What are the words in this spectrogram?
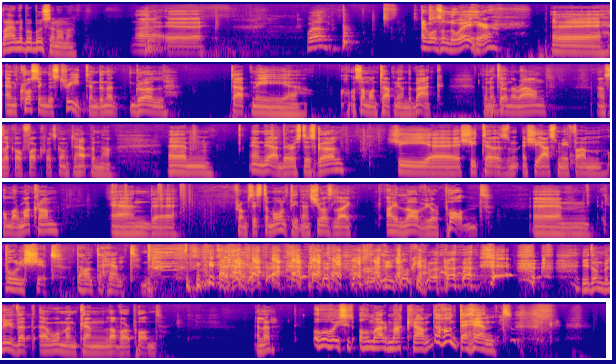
Vad hände på bussen Omar? Nej, uh, well, I was on the way here uh, and crossing the street, and then a girl tapped me, uh, or someone tapped me on the back. Then I turned around. I was like, "Oh fuck, what's going to happen now?" Um, and yeah, there is this girl. She uh, she tells she asked me if I'm Omar Makram, and uh, from Sista Måltid, and she was like, "I love your pod." Um, Bullshit, det har inte hänt. What are you talking about? you don't believe that a woman can love our pod? Eller? Oh, is it Omar Makram? Det har inte hänt.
